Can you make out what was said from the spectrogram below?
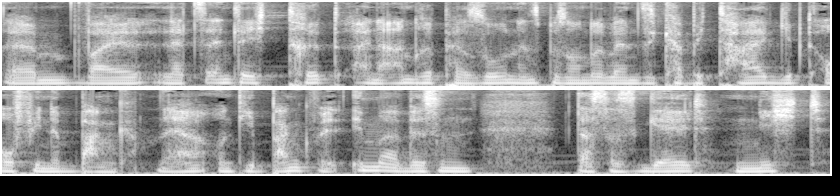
ähm, weil letztendlich tritt eine andere Person, insbesondere wenn sie Kapital gibt, auf wie eine Bank. Und die Bank will immer wissen, dass das Geld nicht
